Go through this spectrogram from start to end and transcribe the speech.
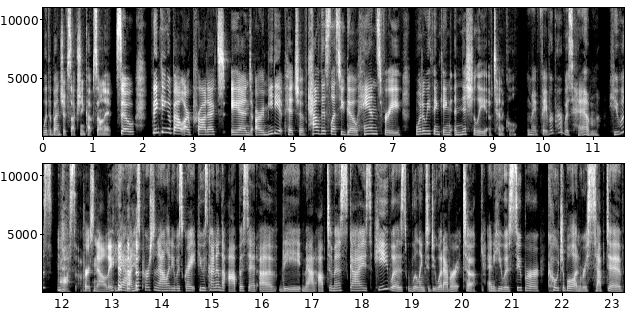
with a bunch of suction cups on it. So thinking about our product and our immediate pitch of how this lets you go hands free, what are we thinking initially of Tenikle? My favorite part was him. He was awesome. Personality. yeah, his personality was great. He was kind of the opposite of the mad optimist guys. He was willing to do whatever it took. And he was super coachable and receptive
